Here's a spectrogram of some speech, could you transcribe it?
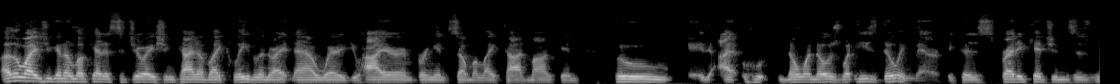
otherwise, you're going to look at a situation kind of like Cleveland right now, where you hire and bring in someone like Todd Monken, who I who no one knows what he's doing there because Freddie Kitchens is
